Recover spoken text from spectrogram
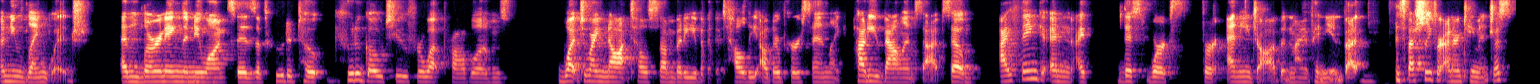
a new language and learning the nuances of who to, to who to go to for what problems, what do I not tell somebody but tell the other person? Like, how do you balance that? So I think, and I this works for any job, in my opinion, but mm. especially for entertainment, just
